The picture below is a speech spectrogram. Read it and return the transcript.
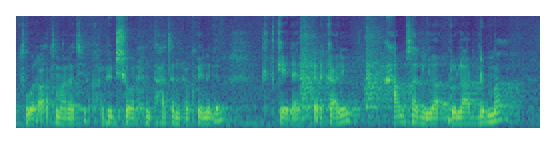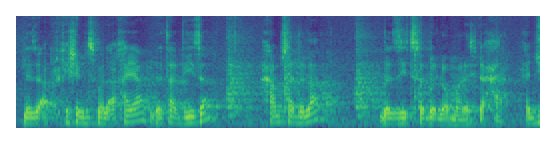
እቲ ወረቐት ማለት እዩ። ካብ ሽዱሽተ ወርሒ ንታሕቲ ንሕ ኮይኑ ግን ክትከይድ ኣይፍቀድካን እዩ። ሓምሳ ዶላር ድማ ነዚ application ምስ መላእካያ ነታ ቪዛ ሓምሳ ዶላር በዚ ትሰደሎ ማለት እዩ ድሓር ሕጂ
